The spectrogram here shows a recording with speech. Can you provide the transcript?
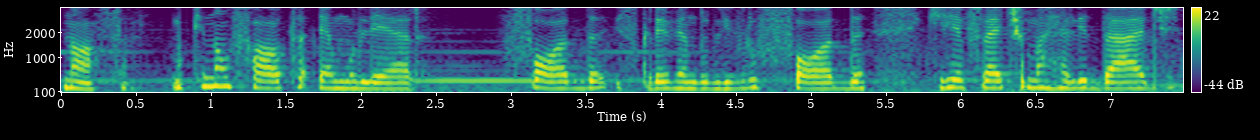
Nossa, o que não falta é mulher foda, escrevendo livro foda, que reflete uma realidade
